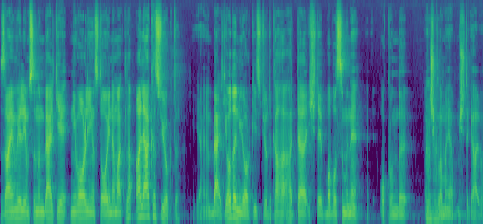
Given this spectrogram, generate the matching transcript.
Zion Williamson'ın belki New Orleans'ta oynamakla alakası yoktu. Yani belki o da New York'u istiyordu. Ha- Hatta işte babası mı ne o konuda açıklama yapmıştı galiba.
